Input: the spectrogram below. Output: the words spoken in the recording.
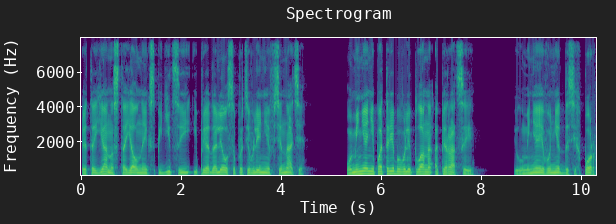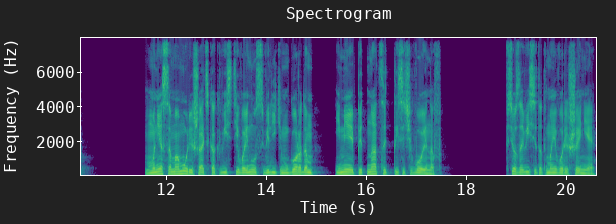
Это я настоял на экспедиции и преодолел сопротивление в Сенате. У меня не потребовали плана операции, и у меня его нет до сих пор. Мне самому решать, как вести войну с великим городом, имея 15 тысяч воинов. Все зависит от моего решения.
